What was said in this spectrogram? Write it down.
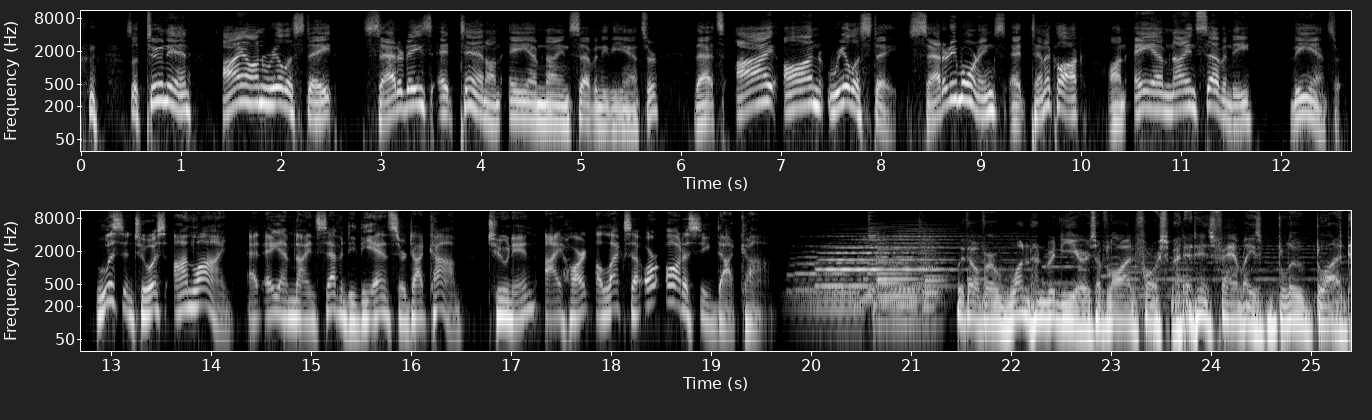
so tune in, Eye on Real Estate, Saturdays at 10 on AM 970 The Answer. That's Eye on Real Estate, Saturday mornings at 10 o'clock on AM 970, The Answer. Listen to us online at am970theanswer.com. Tune in, iHeart, Alexa, or Audacy.com. With over 100 years of law enforcement in his family's blue blood,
